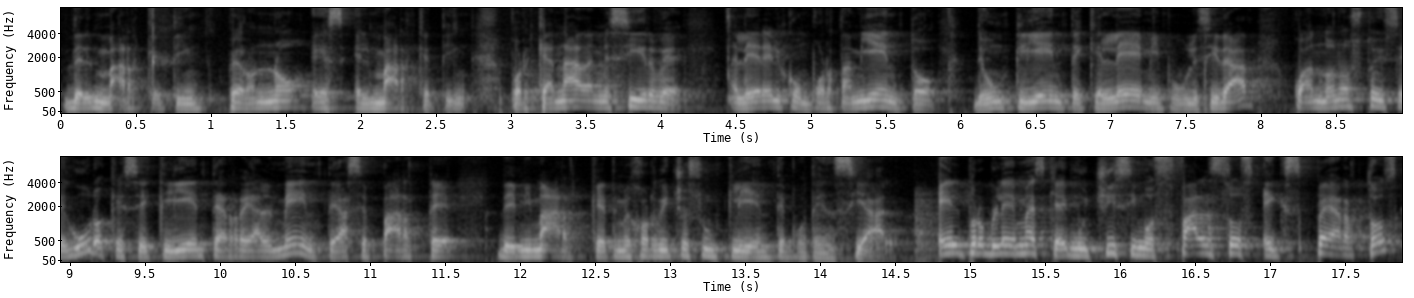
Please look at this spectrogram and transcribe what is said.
del marketing, pero no es el marketing, porque a nada me sirve leer el comportamiento de un cliente que lee mi publicidad cuando no estoy seguro que ese cliente realmente hace parte de mi market, mejor dicho, es un cliente potencial. El problema es que hay muchísimos falsos expertos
